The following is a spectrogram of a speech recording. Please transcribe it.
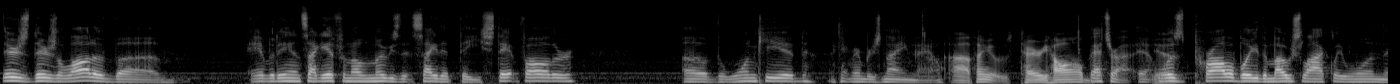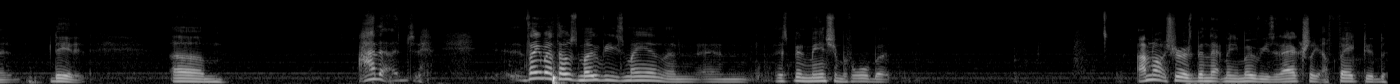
there's there's a lot of uh, evidence, I guess, from those movies that say that the stepfather of the one kid, I can't remember his name now. I think it was Terry Hobbs. That's right. It Yeah. was probably the most likely one that did it. Um, I, I think about those movies, man, and and it's been mentioned before, but I'm not sure there's been that many movies that actually affected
